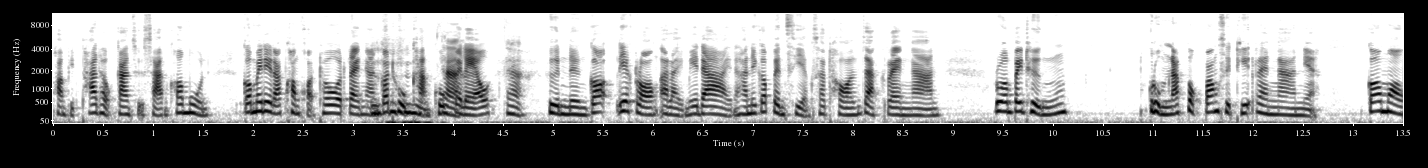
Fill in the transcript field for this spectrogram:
ความผิดพลาดของการสื่อสารข้อมูล ก็ไม่ได้รับคำขอโทษ แรงงานก็ถูกขังคุกค่ะไปแล้วค่ะคืนหนึ่งก็เรียกร้องอะไรไม่ได้นะคะ นี่ก็เป็นเสียงสะท้อนจากแรงงาน รวมไปถึงกลุ่มนักปกป้องสิทธิแรงงานเนี่ย ก็มอง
